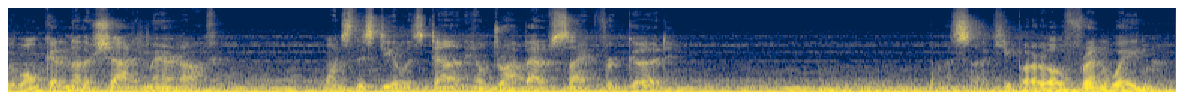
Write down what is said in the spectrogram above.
We won't get another shot at Merinov. Once this deal is done, he'll drop out of sight for good. Let's not keep our old friend waiting.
